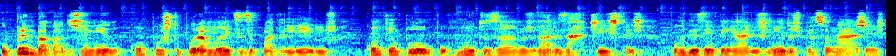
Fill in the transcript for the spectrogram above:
O Prêmio Babado Junino, composto por amantes e quadrilheiros, contemplou por muitos anos vários artistas por desempenharem lindos personagens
